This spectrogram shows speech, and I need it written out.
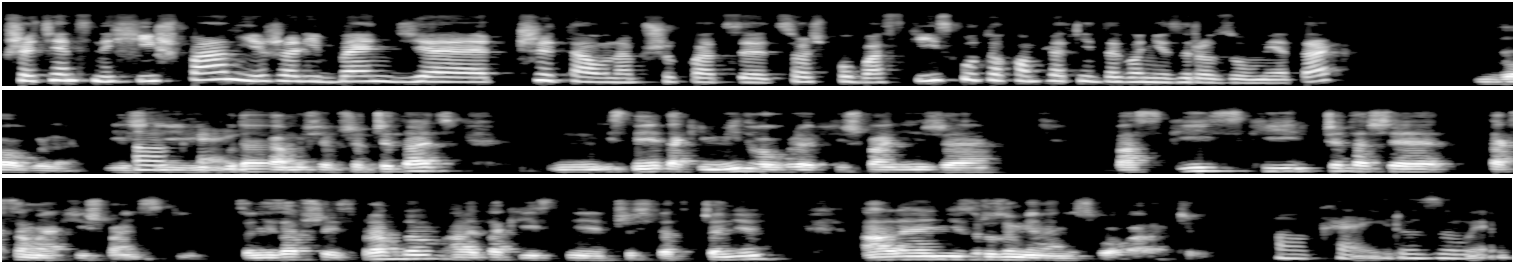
przeciętny Hiszpan, jeżeli będzie czytał na przykład coś po baskijsku, to kompletnie tego nie zrozumie, tak? W ogóle. Jeśli okay. uda mu się przeczytać, mm, istnieje taki mit w ogóle w Hiszpanii, że baskijski czyta się tak samo jak hiszpański, co nie zawsze jest prawdą, ale takie istnieje przeświadczenie, ale nie zrozumiane ani słowa raczej. Okej, okay, rozumiem.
